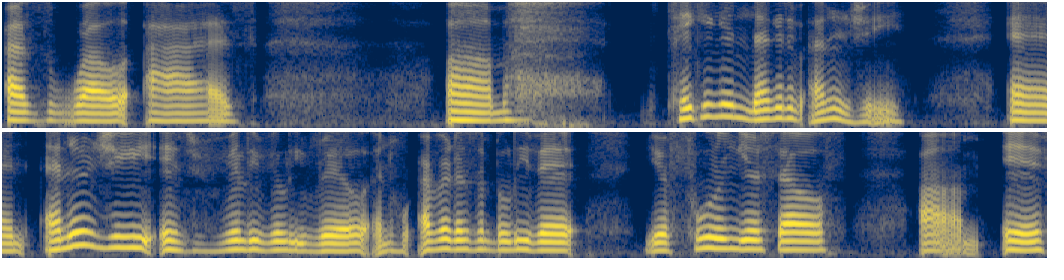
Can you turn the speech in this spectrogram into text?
as well as um, taking in negative energy. And energy is really, really real. And whoever doesn't believe it, you're fooling yourself. Um, if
